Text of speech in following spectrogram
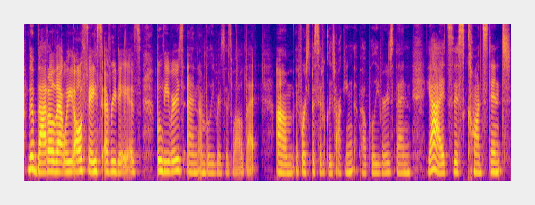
the battle that we all face every day as believers and unbelievers as well. But um, if we're specifically talking about believers, then yeah, it's this constant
